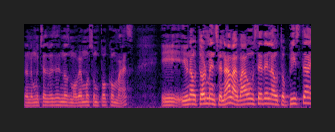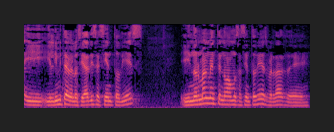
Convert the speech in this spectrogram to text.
donde muchas veces nos movemos un poco más. Y, un autor mencionaba, va usted en la autopista y, el límite de velocidad dice 110 y normalmente no vamos a 110, ¿verdad? Eh,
